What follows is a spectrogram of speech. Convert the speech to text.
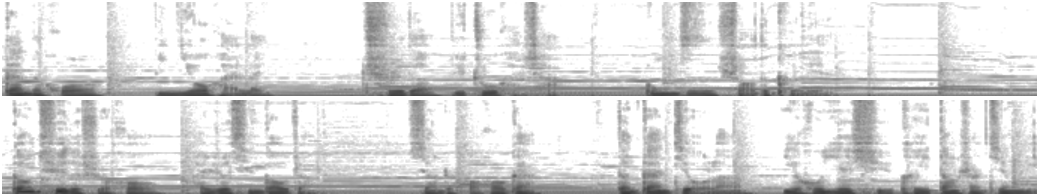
干的活比牛还累，吃的比猪还差，工资少得可怜。刚去的时候还热情高涨，想着好好干，等干久了以后也许可以当上经理。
